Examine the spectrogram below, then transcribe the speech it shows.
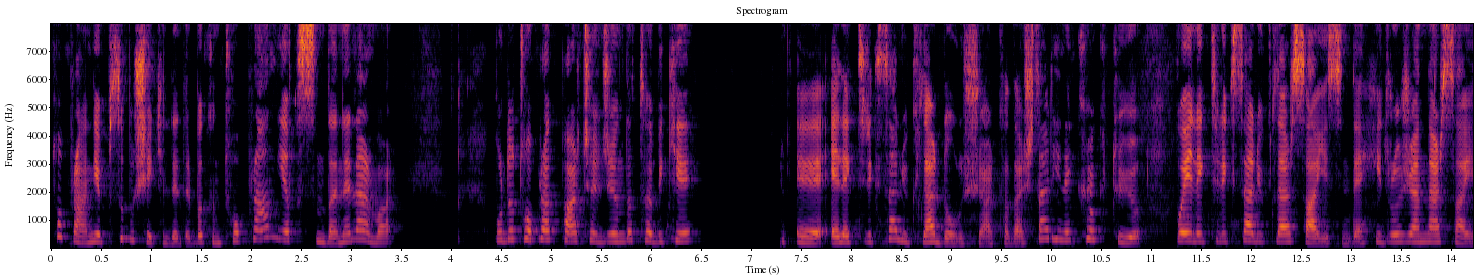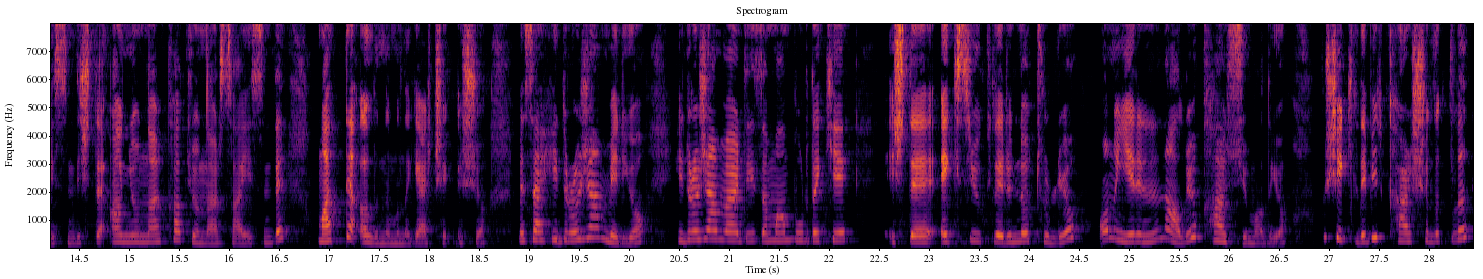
Toprağın yapısı bu şekildedir. Bakın toprağın yapısında neler var? Burada toprak parçacığında tabii ki e, elektriksel yükler de oluşuyor arkadaşlar. Yine kök tüyü bu elektriksel yükler sayesinde, hidrojenler sayesinde, işte anyonlar, katyonlar sayesinde madde alınımını gerçekleşiyor. Mesela hidrojen veriyor. Hidrojen verdiği zaman buradaki işte eksi yükleri nötrlüyor. Onun yerini ne alıyor? Kalsiyum alıyor. Bu şekilde bir karşılıklı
